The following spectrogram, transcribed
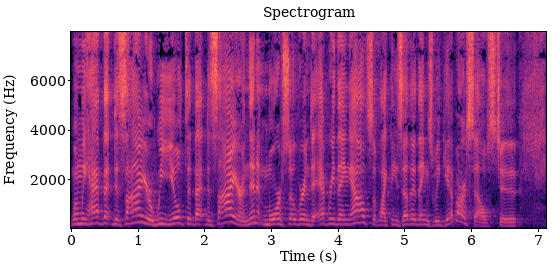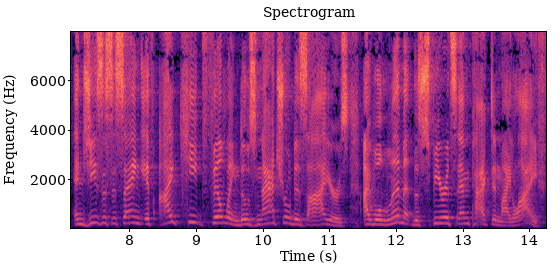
When we have that desire, we yield to that desire, and then it morphs over into everything else of like these other things we give ourselves to. And Jesus is saying, if I keep filling those natural desires, I will limit the Spirit's impact in my life.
